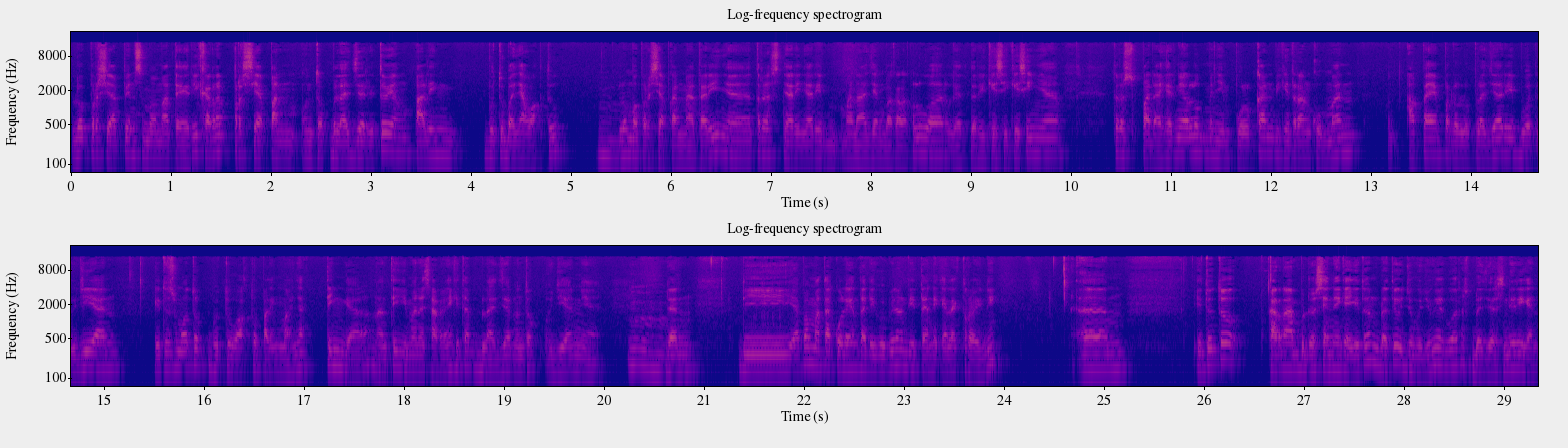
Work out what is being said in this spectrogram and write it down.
lo persiapin semua materi karena persiapan untuk belajar itu yang paling butuh banyak waktu. Hmm. lo mempersiapkan materinya terus nyari-nyari mana aja yang bakal keluar lihat dari kisi-kisinya. Terus pada akhirnya lo menyimpulkan bikin rangkuman apa yang perlu lo pelajari buat ujian itu semua tuh butuh waktu paling banyak tinggal nanti gimana caranya kita belajar untuk ujiannya Hmm. dan di apa mata kuliah yang tadi gue bilang di teknik elektro ini em, itu tuh karena berdosennya kayak gitu kan berarti ujung-ujungnya gue harus belajar sendiri kan.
